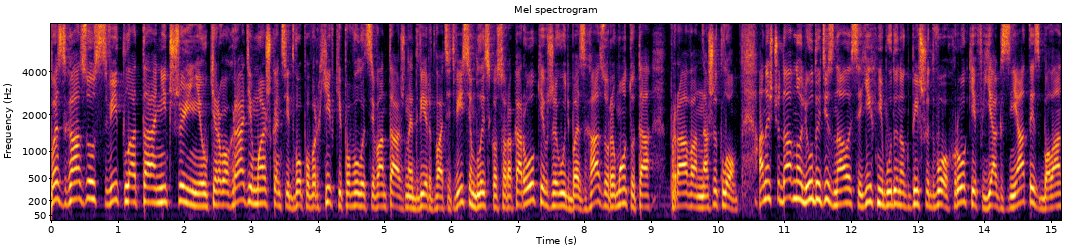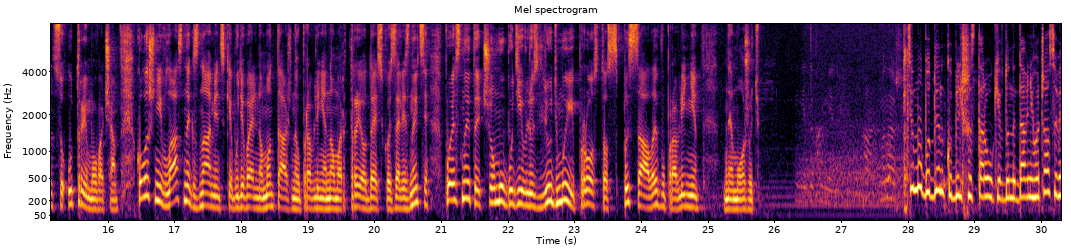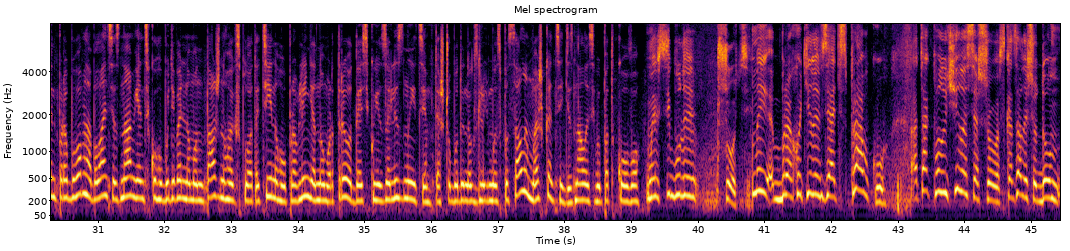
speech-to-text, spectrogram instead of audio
Без газу, світла та нічині у Кіровограді мешканці двоповерхівки по вулиці Вантажний двір 28 близько 40 років живуть без газу, ремонту та права на житло. А нещодавно люди дізналися, їхній будинок більше двох років як зняти з балансу утримувача. Колишній власник Знам'янське будівельно-монтажне управління номер 3 Одеської залізниці пояснити, чому будівлю з людьми просто списали в управлінні не можуть. Цьому будинку більше ста років. До недавнього часу він перебував на балансі Знам'янського будівельно-монтажного експлуатаційного управління номер 3 Одеської залізниці. Те, що будинок з людьми списали, мешканці дізнались випадково. Ми всі були в шоці. Ми бра, хотіли взяти справку, а так вийшло, що сказали, що дом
